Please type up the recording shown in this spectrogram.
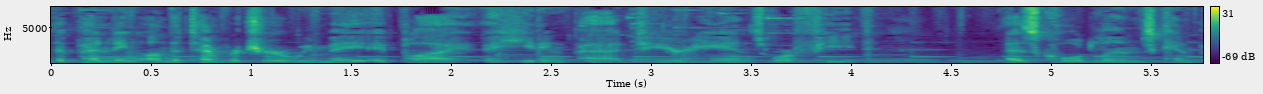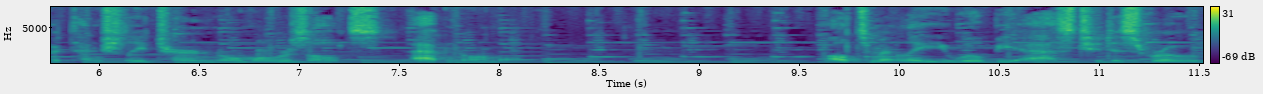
Depending on the temperature, we may apply a heating pad to your hands or feet, as cold limbs can potentially turn normal results abnormal. Ultimately, you will be asked to disrobe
